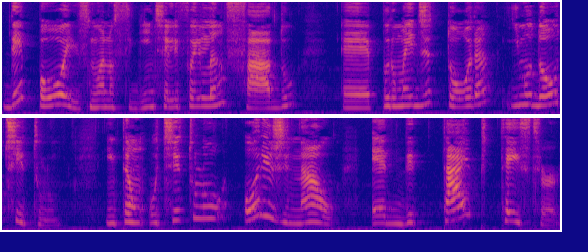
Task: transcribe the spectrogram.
Depois, no ano seguinte, ele foi lançado é, por uma editora e mudou o título. Então, o título original é The Type Taster:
